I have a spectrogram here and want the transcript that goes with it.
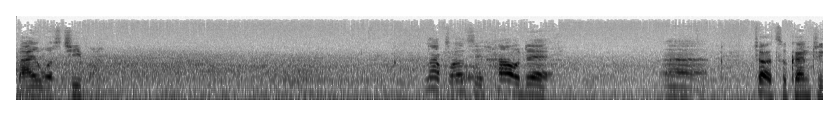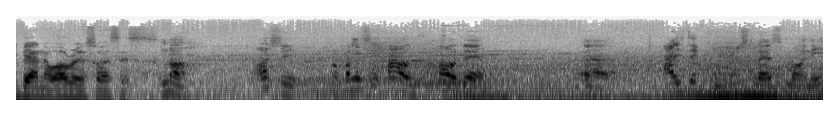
but it was cheaper. Now, Francis, how there? Church to country behind our resources. No. See, for say, how, how there Isaac could use less money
